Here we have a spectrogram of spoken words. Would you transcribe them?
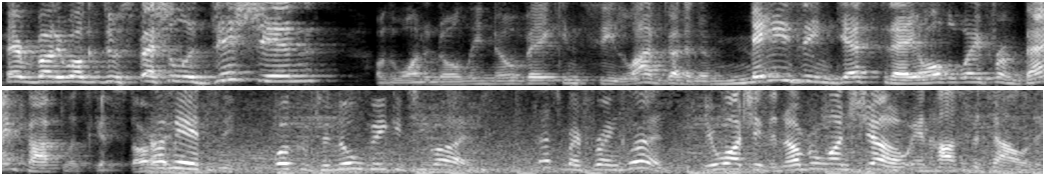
Hey, everybody, welcome to a special edition of the one and only No Vacancy Live. Got an amazing guest today, all the way from Bangkok. Let's get started. I'm Anthony. Welcome to No Vacancy Live. That's my friend Glenn. You're watching the number one show in hospitality.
